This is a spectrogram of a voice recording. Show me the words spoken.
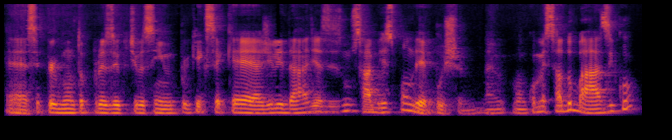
é, você pergunta para o executivo assim, por que, que você quer agilidade? E às vezes não sabe responder. Puxa, né? vamos começar do básico,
